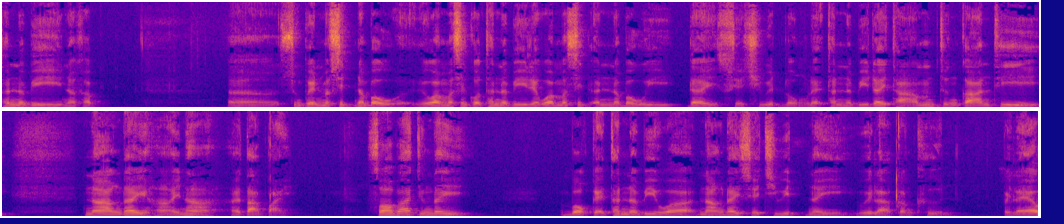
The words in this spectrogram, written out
ท่านนบีนะครับเอ่อซึ่งเป็นมัสยิดนบาวหรือว่ามัสยิดของท่านนบี เรียกว่ามัสยิดอันนบาวีได้เสียชีวิตลง และท่านนบีได้ถามถึงการที่ นางได้หายหน้าหายตาไป ซอฮาจึงได้บอกแก่ท่านนบีว่านางได้เสียชีวิตในเวลากลางคืนไปแล้ว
